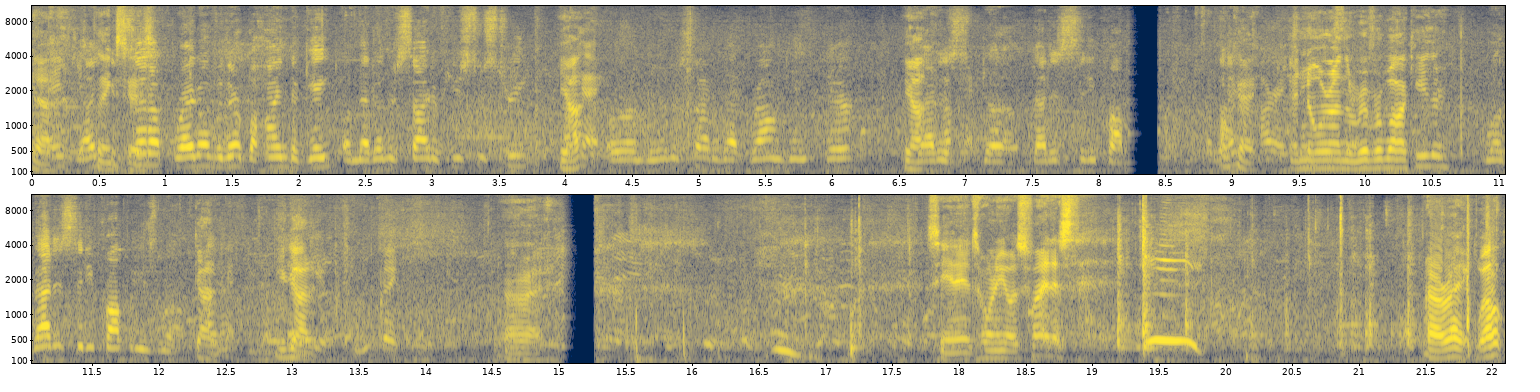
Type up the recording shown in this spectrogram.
Yeah, Yeah, you can thanks set guys. up right over there behind the gate on that other side of Houston Street, Yeah. Okay. or on the other side of that brown gate there. Yeah. That is, uh, that is city property. Okay. All right, And thank nowhere you, on the sir. Riverwalk either. Well, that is city property as well. Got Okay. it. You got Thank it. Thank you. All right. San Antonio's finest. All right. Well,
